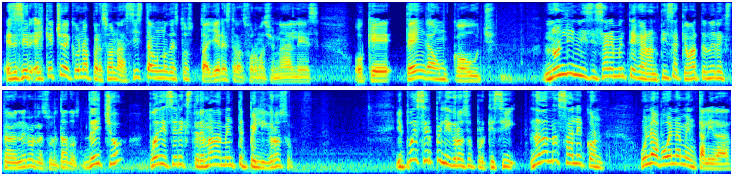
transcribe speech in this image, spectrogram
Es decir, el hecho de que una persona asista a uno de estos talleres transformacionales o que tenga un coach, no le necesariamente garantiza que va a tener extraordinarios resultados. De hecho, puede ser extremadamente peligroso. Y puede ser peligroso porque si nada más sale con una buena mentalidad,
